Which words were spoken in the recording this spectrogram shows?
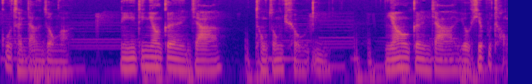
过程当中啊，你一定要跟人家同中求异。你要跟人家有些不同，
